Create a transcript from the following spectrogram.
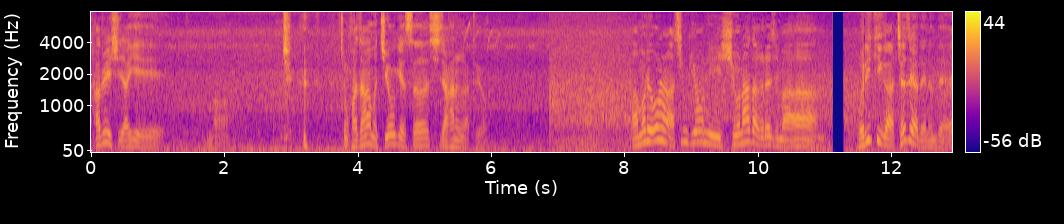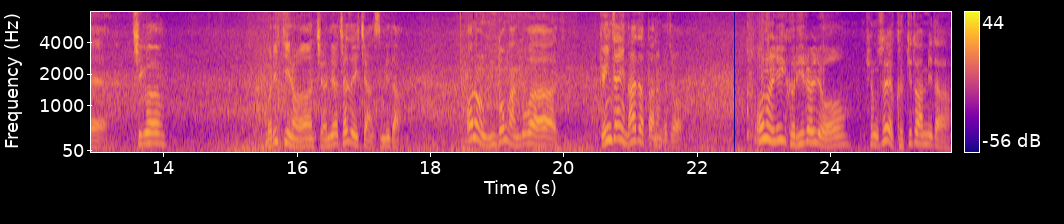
하루의 시작이 뭐 좀 과장하면 지옥에서 시작하는 것 같아요. 아무리 오늘 아침 기온이 시원하다 그러지만 머리띠가 젖어야 되는데 지금 머리띠는 전혀 젖어 있지 않습니다. 오늘 운동 강도가 굉장히 낮았다는 거죠. 오늘 이 거리를요 평소에 걷기도 합니다.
